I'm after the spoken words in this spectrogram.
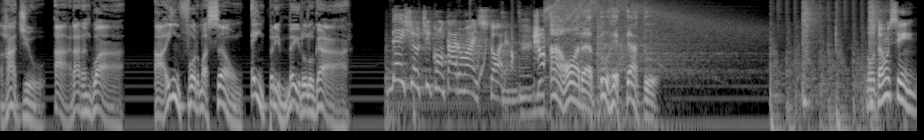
Rádio Araranguá. A informação em primeiro lugar. Deixa eu te contar uma história. A hora do recado. Voltamos sim,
